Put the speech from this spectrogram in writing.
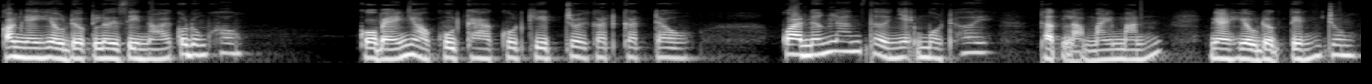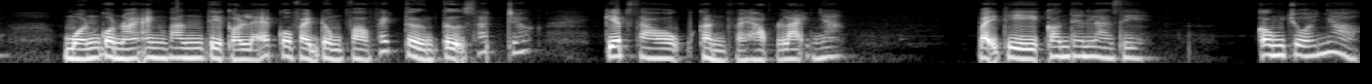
con nghe hiểu được lời gì nói có đúng không? Cô bé nhỏ cụt cà cụt kịt rồi gật gật đầu. Quả nướng lan thở nhẹ một hơi, thật là may mắn, nghe hiểu được tiếng Trung. Muốn cô nói anh văn thì có lẽ cô phải đụng vào phách tường tự sát trước. Kiếp sau cần phải học lại nha. Vậy thì con tên là gì? Công chúa nhỏ.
